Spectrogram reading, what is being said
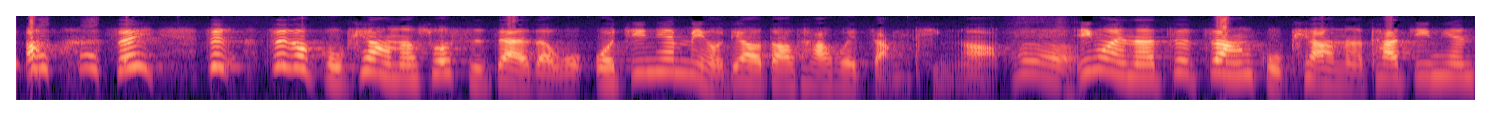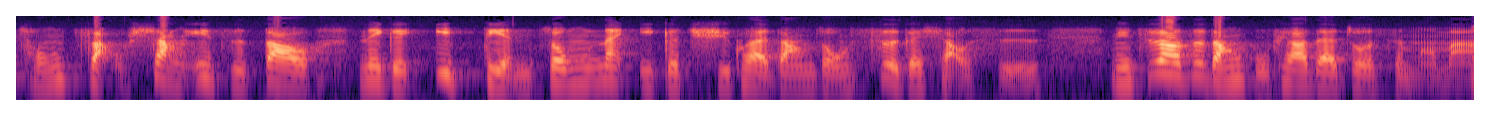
所以这这个股票呢，说实在的，我我今天没有料到它会涨停啊。嗯。因为呢，这这张股票呢，它今天从早上一直到那个一点钟那一个区块当中，四个小时。你知道这张股票在做什么吗？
